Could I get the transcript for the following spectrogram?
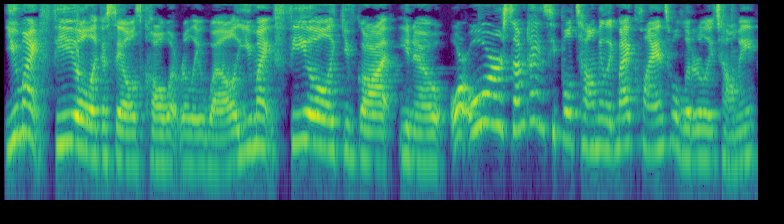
you might feel like a sales call went really well. You might feel like you've got, you know, or or sometimes people tell me like my clients will literally tell me,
